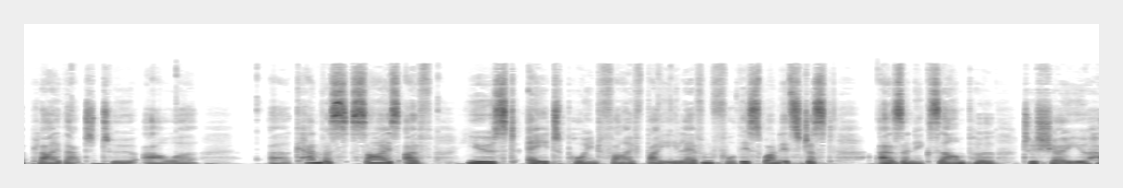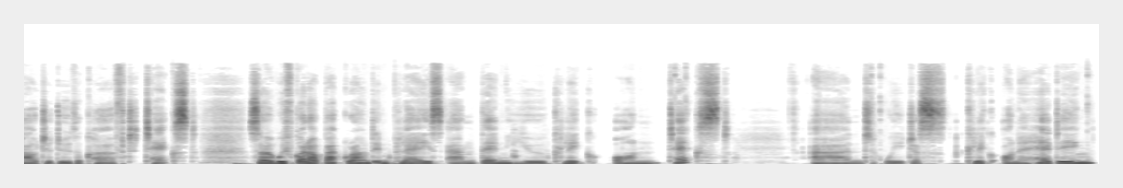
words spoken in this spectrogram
apply that to our uh, canvas size. I've used 8.5 by 11 for this one. It's just as an example to show you how to do the curved text. So we've got our background in place and then you click on text and we just click on a heading.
